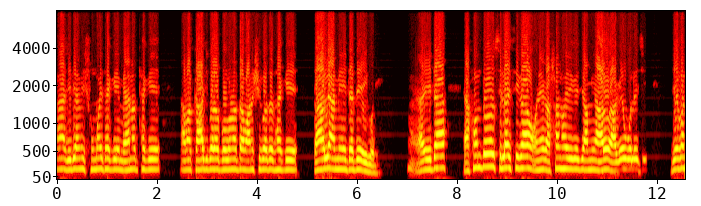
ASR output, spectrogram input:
হ্যাঁ যদি আমি সময় থাকে, মেহনত থাকে, আমার কাজ করার প্রবণতা, মানসিকতা থাকে, তাহলে আমি এটাতে এগোই। আর এটা এখন তো সেলাই শেখা অনেক আসান হয়ে গেছে, আমি আরও আগেও বলেছি, যে এখন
